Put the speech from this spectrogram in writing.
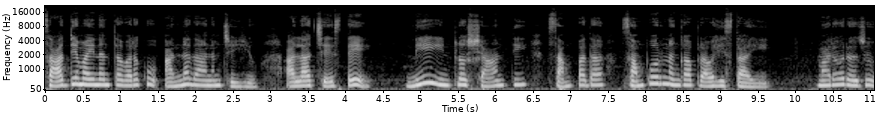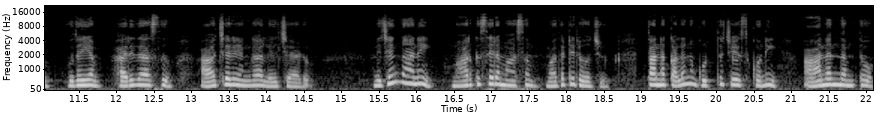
సాధ్యమైనంత వరకు అన్నదానం చెయ్యు. అలా చేస్తే నీ ఇంట్లో శాంతి సంపద సంపూర్ణంగా ప్రవహిస్తాయి. మరో రోజు ఉదయం హరిదాసు ఆశ్చర్యంగా లేచాడు. నిజంగానే మార్గశిర మాసం మొదటి రోజు. తన కలను గుర్తు చేసుకొని ఆనందంతో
